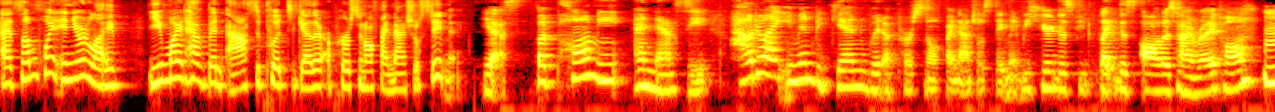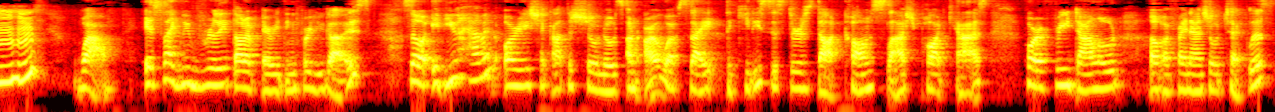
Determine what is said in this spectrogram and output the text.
At some point in your life, you might have been asked to put together a personal financial statement. Yes. But Palmy and Nancy, how do I even begin with a personal financial statement? We hear this like this all the time, right, Palm? Mm-hmm. Wow. It's like we really thought of everything for you guys. So if you haven't already checked out the show notes on our website, thekittisisters.com slash podcast for a free download of a financial checklist.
